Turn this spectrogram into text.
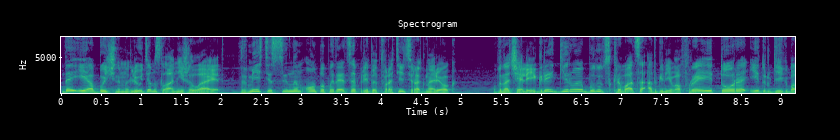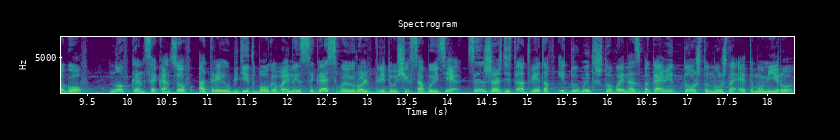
Да и обычным людям зла не желает. Вместе с сыном он попытается предотвратить Рагнарёк. В начале игры герои будут скрываться от гнева Фрей, Тора и других богов. Но в конце концов Атрей убедит бога войны сыграть свою роль в грядущих событиях. Сын жаждет ответов и думает, что война с богами то, что нужно этому миру.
